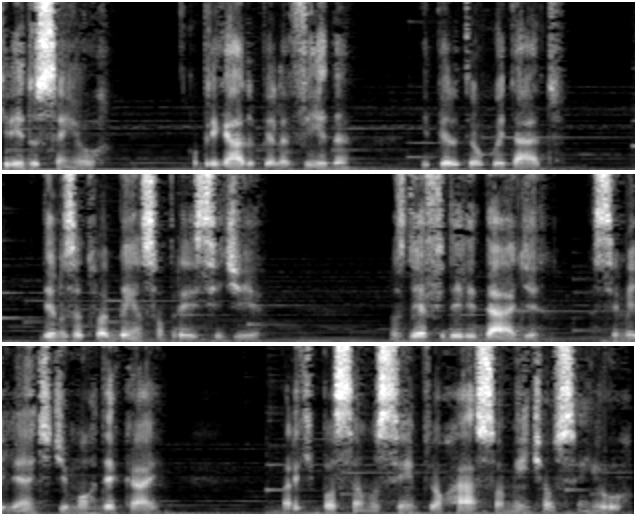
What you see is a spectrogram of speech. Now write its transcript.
Querido Senhor, obrigado pela vida e pelo teu cuidado. Dê-nos a tua bênção para esse dia. Nos dê a fidelidade semelhante de Mordecai, para que possamos sempre honrar somente ao Senhor,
